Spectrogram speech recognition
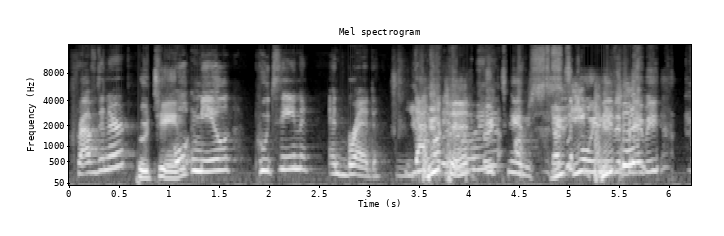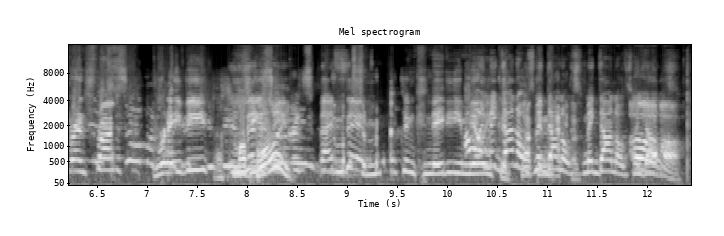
Kraft Dinner, poutine, oatmeal, poutine, and bread. You That's poutine? It. poutine. That's you what we needed, baby. French fries, so gravy. That's my boy. That's the most American Canadian oh meal. Oh, McDonald's, McDonald's, McDonald's, McDonald's, McDonald's.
